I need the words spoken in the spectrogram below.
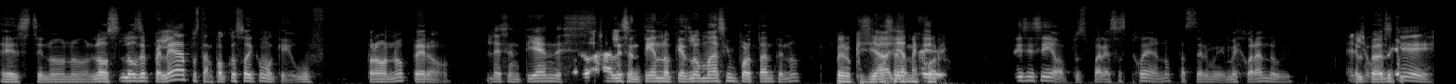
Este, no, no. Los, los de pelea, pues tampoco soy como que, uff, pro, ¿no? Pero. Les entiendes. Ajá, les entiendo que es lo más importante, ¿no? Pero quisiera Ya- ser ya te- mejor. Sí, sí, sí, oh, pues para eso se juega, ¿no? Para estar me- mejorando, güey. El, el peor es es que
